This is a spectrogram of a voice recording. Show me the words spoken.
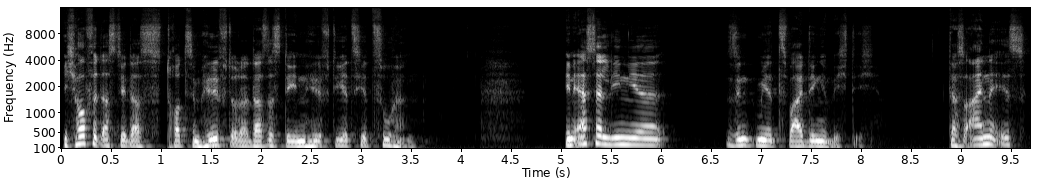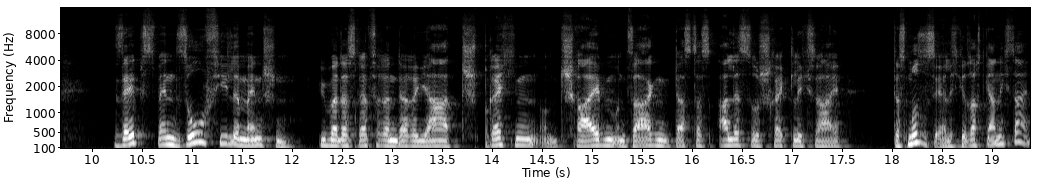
Ich hoffe, dass dir das trotzdem hilft oder dass es denen hilft, die jetzt hier zuhören. In erster Linie sind mir zwei Dinge wichtig. Das eine ist, selbst wenn so viele Menschen über das Referendariat sprechen und schreiben und sagen, dass das alles so schrecklich sei, das muss es ehrlich gesagt gar nicht sein.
